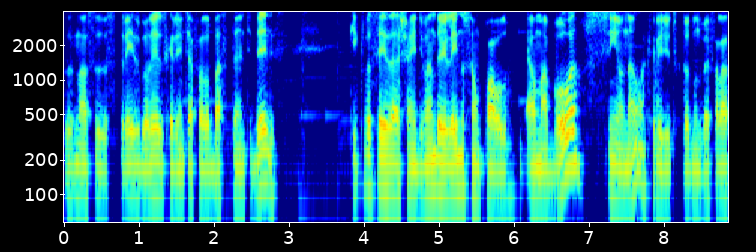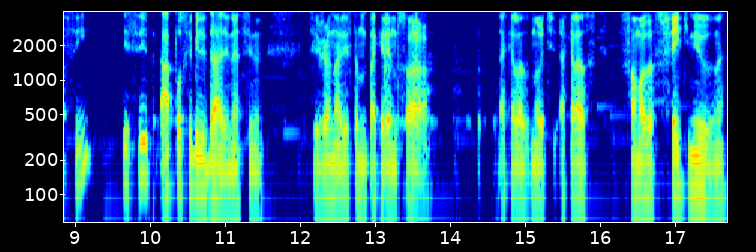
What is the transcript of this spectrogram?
os nossos três goleiros, que a gente já falou bastante deles, o que, que vocês acham aí de Vanderlei no São Paulo? É uma boa? Sim ou não? Acredito que todo mundo vai falar sim. E se há possibilidade, né? Se, se o jornalista não tá querendo só dar aquelas, noti aquelas famosas fake news, né?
